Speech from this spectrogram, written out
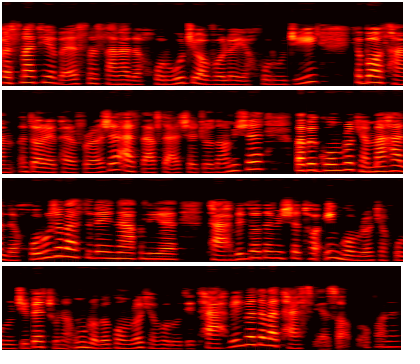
قسمتیه به اسم سند خروج یا ولای خروجی که باز هم داره پرفراژه از دفترچه جدا میشه و به گمرک محل خروج وسیله نقلیه تحویل داده میشه تا این گمرک خروجی بتونه اون رو به گمرک ورودی تحویل بده و تصویه حساب بکنه.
